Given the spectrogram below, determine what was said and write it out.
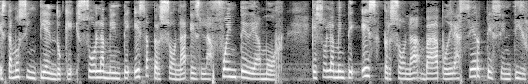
estamos sintiendo que solamente esa persona es la fuente de amor, que solamente esa persona va a poder hacerte sentir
